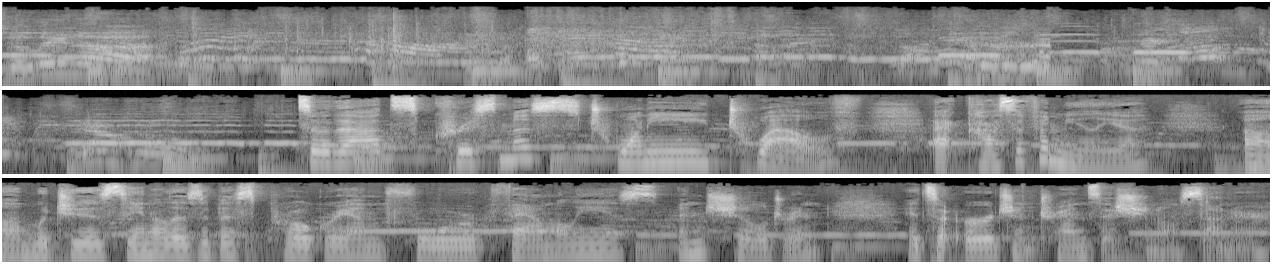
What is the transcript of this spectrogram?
Selena! So that's Christmas 2012 at Casa Familia, um, which is St. Elizabeth's program for families and children. It's an urgent transitional center.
